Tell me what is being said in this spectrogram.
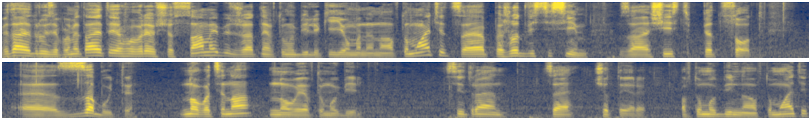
Вітаю, друзі! Пам'ятаєте, я говорив, що самий бюджетний автомобіль, який є у мене на автоматі, це Peugeot 207 за 6500. Е, забудьте. Нова ціна, новий автомобіль. Citroen C4. Автомобіль на автоматі.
